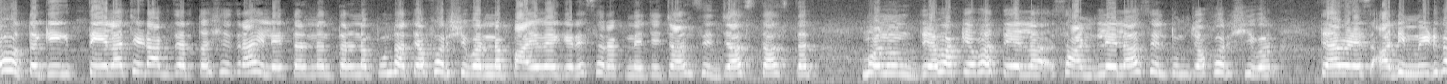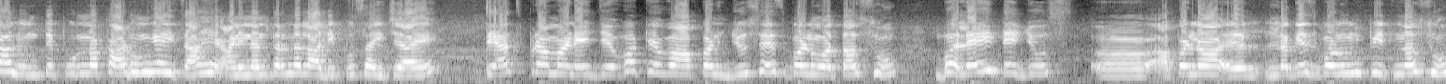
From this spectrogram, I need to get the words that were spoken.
होतं की तेलाचे डाग जर तसेच राहिले तर नंतर पुन्हा त्या फरशीवरनं पाय वगैरे सरकण्याचे चान्सेस जास्त असतात. म्हणून जेव्हा केव्हा तेल सांडलेलं असेल तुमच्या फरशीवर त्यावेळेस आधी मीठ घालून ते पूर्ण काढून घ्यायचं आहे आणि नंतर लादी पुसायची आहे. त्याचप्रमाणे जेव्हा केव्हा आपण ज्युसेस बनवत असू भलेही ते ज्यूस आपण लगेच बनवून पित नसू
